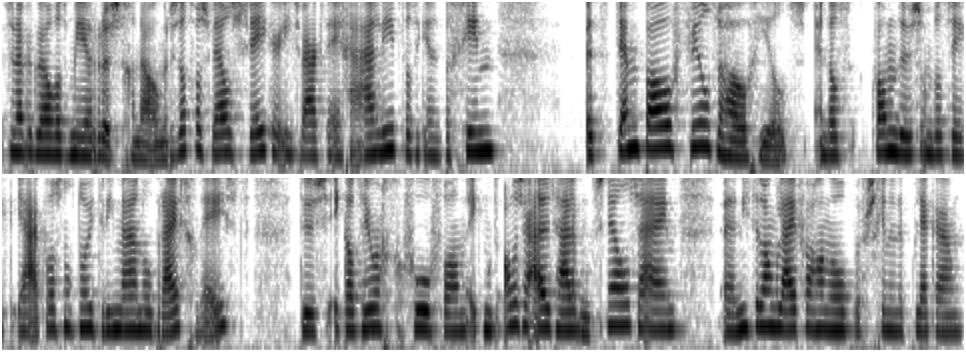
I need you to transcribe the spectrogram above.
toen heb ik wel wat meer rust genomen. Dus dat was wel zeker iets waar ik tegenaan liep. Dat ik in het begin het tempo veel te hoog hield. En dat kwam dus omdat ik, ja, ik was nog nooit drie maanden op reis geweest. Dus ik had heel erg het gevoel van, ik moet alles eruit halen, ik moet snel zijn, uh, niet te lang blijven hangen op verschillende plekken.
